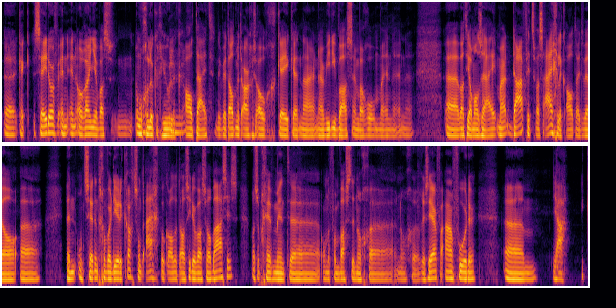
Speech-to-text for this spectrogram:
eh, kijk, Zeedorf en, en Oranje was een ongelukkig huwelijk. Mhm. Altijd. Er werd altijd met argusogen gekeken naar, naar wie die was en waarom en, en eh, eh, wat hij allemaal zei. Maar Davids was eigenlijk altijd wel eh, een ontzettend gewaardeerde kracht. Stond eigenlijk ook altijd, als hij er was, wel basis. Was op een gegeven moment eh, onder Van Basten nog, nog reserve aanvoerder. Ehm, ja, ik,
